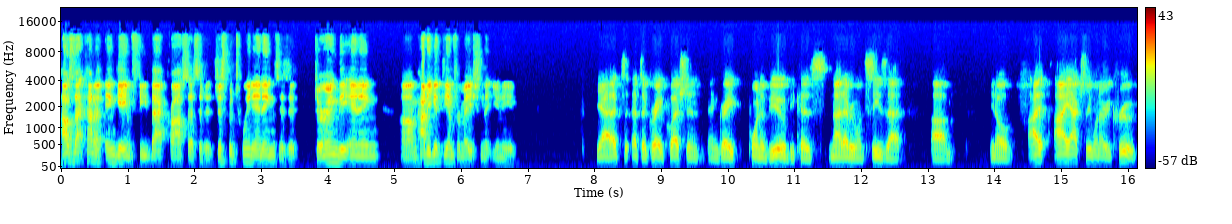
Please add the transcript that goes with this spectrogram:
how's that kind of in-game feedback process is it just between innings is it during the inning um, how do you get the information that you need yeah, that's that's a great question and great point of view because not everyone sees that. Um, you know, I I actually when I recruit,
